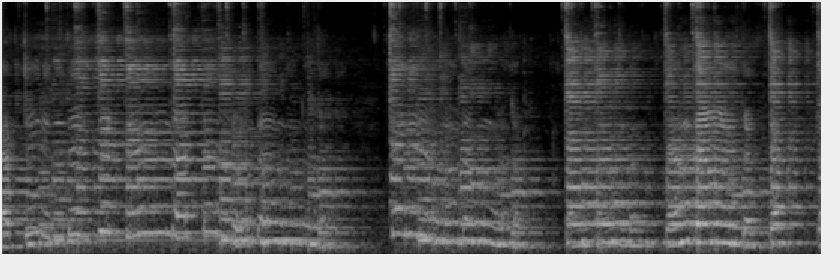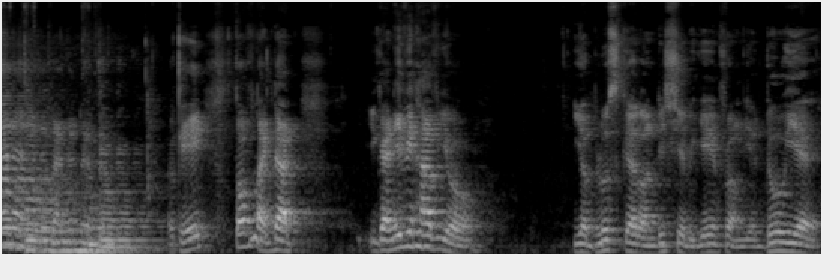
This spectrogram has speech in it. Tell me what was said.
Okay, stuff like that. You can even have your your blue scale on this shape again from your do here,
